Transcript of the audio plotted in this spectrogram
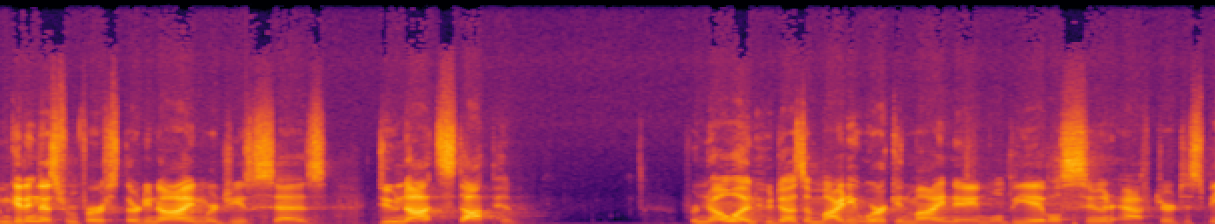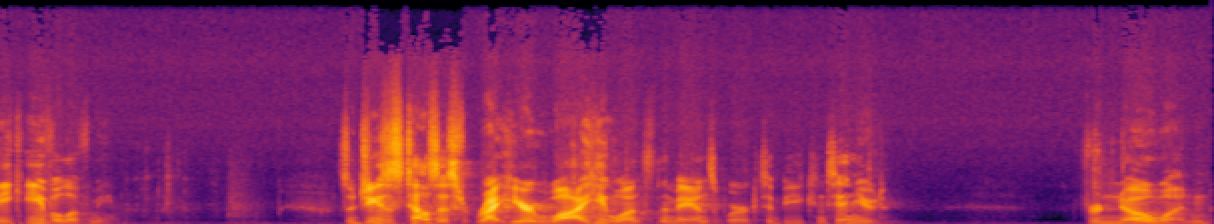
I'm getting this from verse 39, where Jesus says, Do not stop him. For no one who does a mighty work in my name will be able soon after to speak evil of me. So Jesus tells us right here why he wants the man's work to be continued. For no one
